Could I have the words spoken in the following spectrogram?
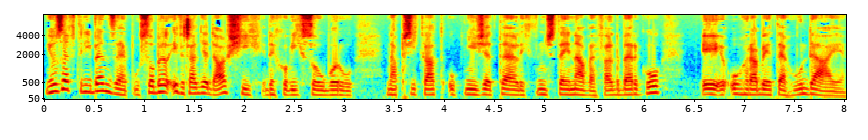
Josef Triebenze působil i v řadě dalších dechových souborů, například u knížete Lichtensteina ve Feldbergu i u hraběte Hundáje.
